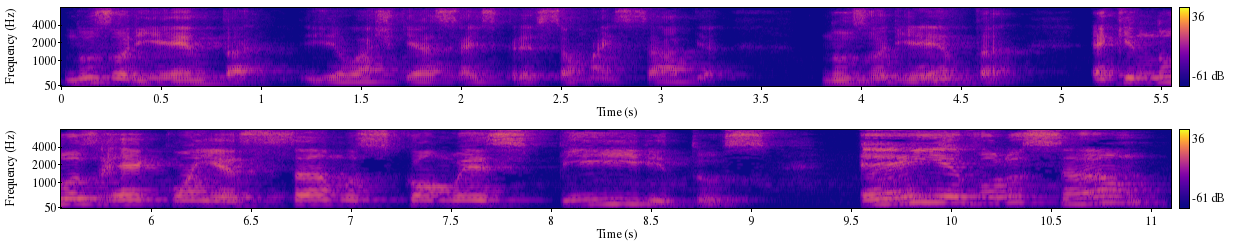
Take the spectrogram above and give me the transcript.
nos orienta, e eu acho que essa é a expressão mais sábia, nos orienta é que nos reconheçamos como espíritos em evolução.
